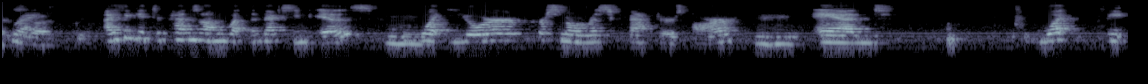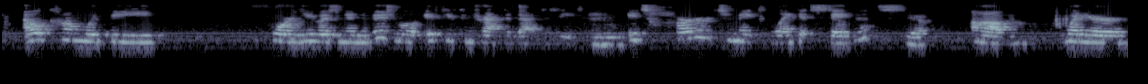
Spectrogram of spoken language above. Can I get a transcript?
is, Right. but. I think it depends on what the vaccine is, Mhm, what your personal risk factors are, mhm, and what the outcome would be for you as an individual if you contracted that disease. mhm. It's harder to make blanket statements. Yeah. Um, when you're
